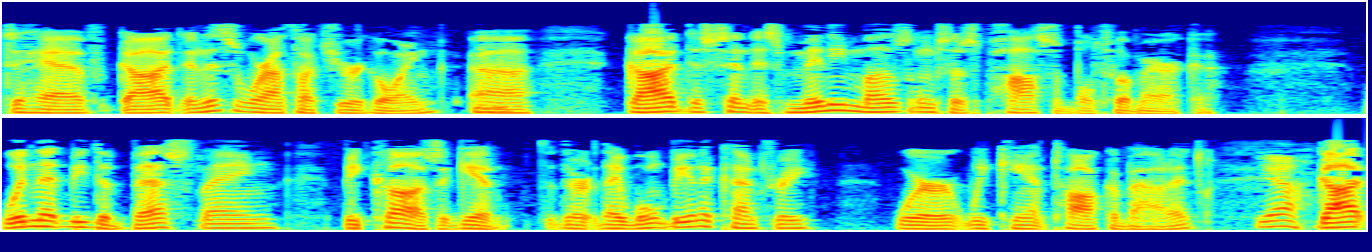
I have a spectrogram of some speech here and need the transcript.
to have God? And this is where I thought you were going. Mm-hmm. Uh, God to send as many Muslims as possible to America. Wouldn't that be the best thing? Because again, they won't be in a country where we can't talk about it. Yeah. God,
